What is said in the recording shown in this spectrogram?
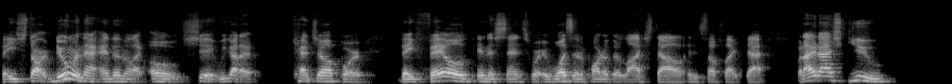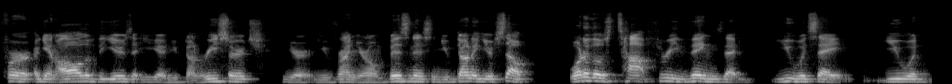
they start doing that and then they're like, oh shit, we gotta catch up, or they failed in a sense where it wasn't a part of their lifestyle and stuff like that. But I'd ask you for again all of the years that you you've done research, you're you've run your own business and you've done it yourself what are those top three things that you would say you would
